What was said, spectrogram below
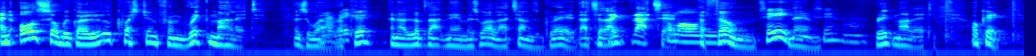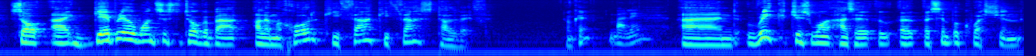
And also we've got a little question from Rick Mallet as well, Hola, okay? And I love that name as well. That sounds great. That's like that's a, Como a film Sí, name. sí, Rick Mallet. Okay, so uh, Gabriel wants us to talk about a lo mejor, quizá, quizás, tal vez. Okay? Vale. And Rick just want, has a, a, a simple question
